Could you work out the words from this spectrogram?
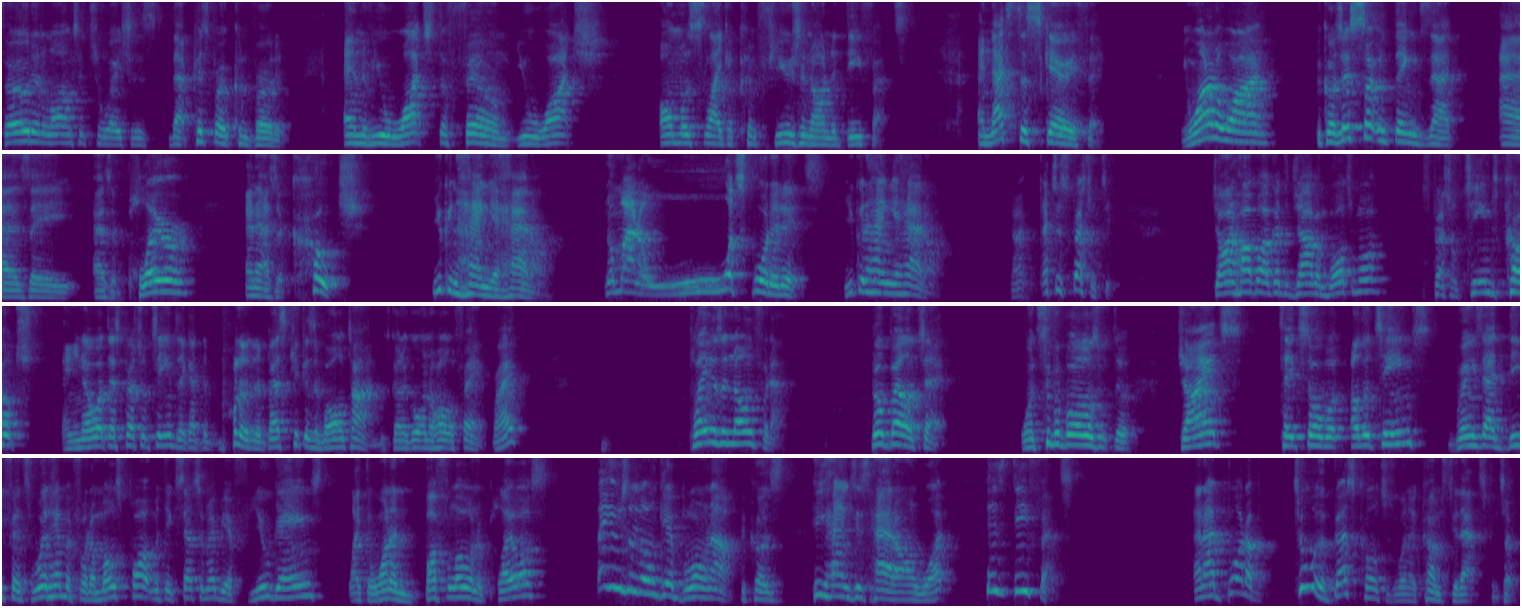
third and long situations that Pittsburgh converted. And if you watch the film, you watch almost like a confusion on the defense. And that's the scary thing. You want to know why? Because there's certain things that as a as a player and as a coach, you can hang your hat on. No matter what sport it is, you can hang your hat on. Right? That's your specialty. John Harbaugh got the job in Baltimore, special teams coach. And you know what? That special teams, they got the, one of the best kickers of all time. He's going to go in the Hall of Fame, right? Players are known for that. Bill Belichick won Super Bowls with the Giants, takes over other teams, brings that defense with him. And for the most part, with the exception of maybe a few games, like the one in Buffalo in the playoffs, they usually don't get blown out because he hangs his hat on what? His defense. And I brought up two of the best coaches when it comes to that concern.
